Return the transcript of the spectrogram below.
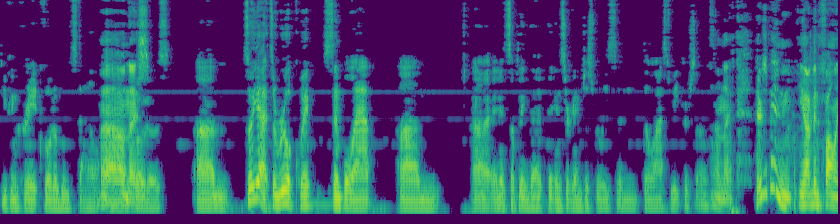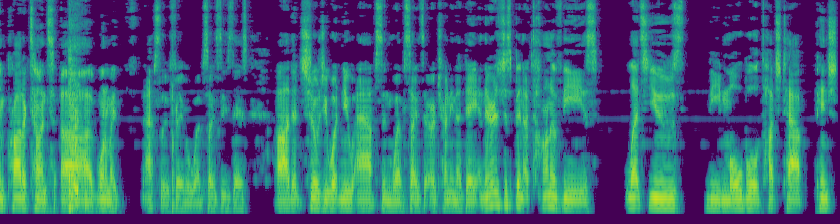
you can create photo booth style oh, uh, nice. photos. Um, so yeah, it's a real quick, simple app. Um, uh, and it's something that the Instagram just released in the last week or so. Oh, nice. There's been, you know, I've been following Product Hunt, uh, one of my absolute favorite websites these days, uh, that shows you what new apps and websites are trending that day. And there's just been a ton of these. Let's use the mobile touch tap pinch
